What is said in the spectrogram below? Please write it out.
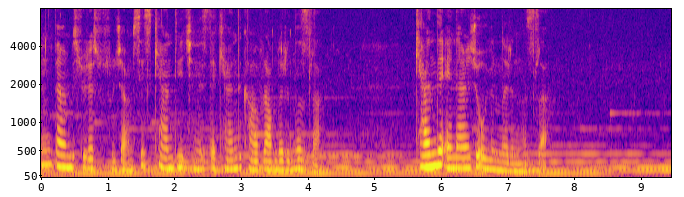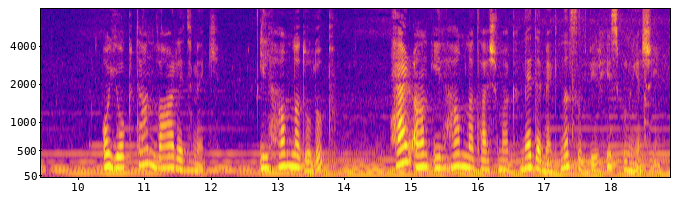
Şimdi ben bir süre susacağım. Siz kendi içinizde kendi kavramlarınızla kendi enerji oyunlarınızla o yoktan var etmek, ilhamla dolup her an ilhamla taşmak ne demek, nasıl bir his bunu yaşayın.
